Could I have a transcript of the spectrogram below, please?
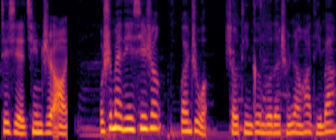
谢谢青芝啊，我是麦田先生，关注我，收听更多的成长话题吧。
